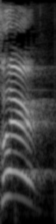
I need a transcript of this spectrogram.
Clear.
